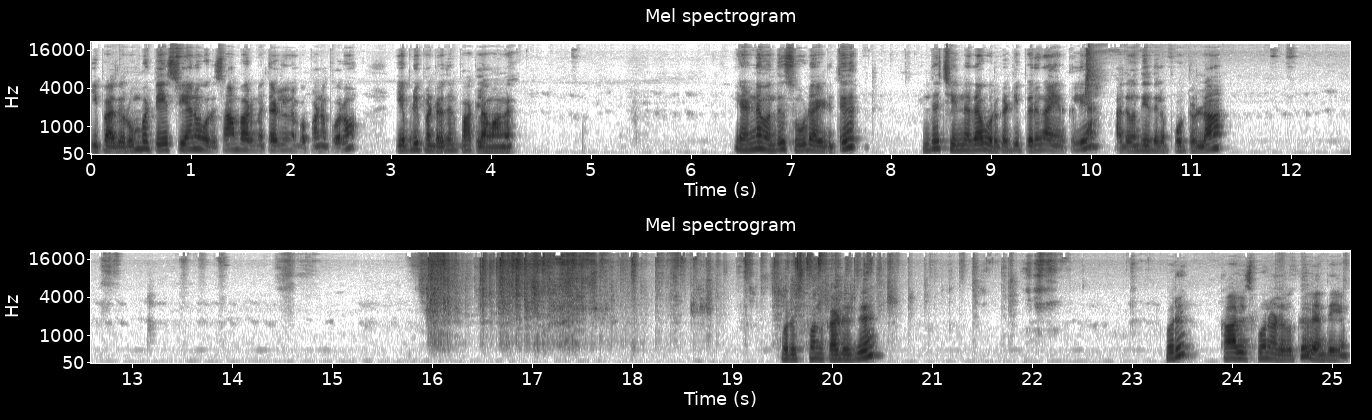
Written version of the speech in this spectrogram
இப்போ அது ரொம்ப டேஸ்டியான ஒரு சாம்பார் மெத்தடில் நம்ம பண்ண போகிறோம் எப்படி பண்ணுறதுன்னு பார்க்கலாம் வாங்க. எண்ணெய் வந்து சூடாயிடுத்து இந்த சின்னதாக ஒரு கட்டி பெருங்காயம் இருக்கு இல்லையா அதை வந்து இதில் போட்டுடலாம். ஒரு ஸ்பூன் கடுகு ஒரு கால் ஸ்பூன் அளவுக்கு வெந்தயம்.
